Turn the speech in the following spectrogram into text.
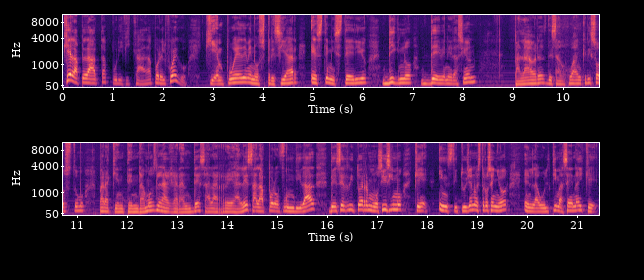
que la plata purificada por el fuego. ¿Quién puede menospreciar este misterio digno de veneración? Palabras de San Juan Crisóstomo para que entendamos la grandeza, la realeza, la profundidad de ese rito hermosísimo que instituye nuestro Señor en la última cena y que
